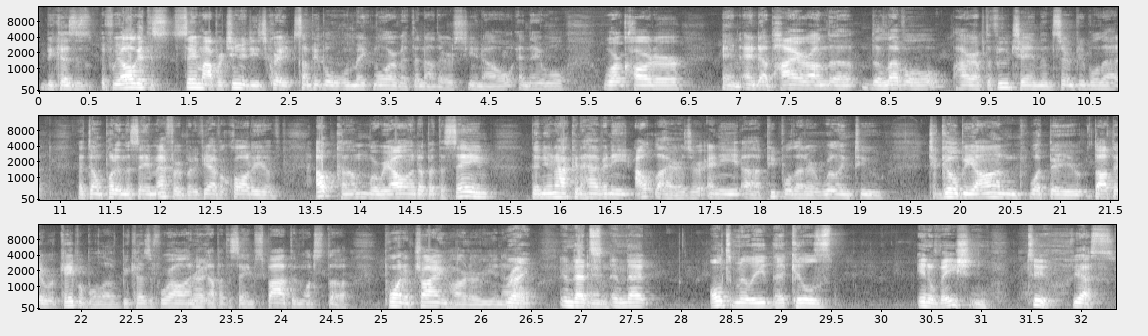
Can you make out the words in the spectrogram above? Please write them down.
because if we all get the same opportunities, great. Some people will make more of it than others, you know, and they will work harder and end up higher on the, the level, higher up the food chain than certain people that, that don't put in the same effort. But if you have a quality of outcome where we all end up at the same, then you're not going to have any outliers or any uh, people that are willing to to go beyond what they thought they were capable of. Because if we're all ending Right. up at the same spot, then what's the point of trying harder? You know, Right, and that's And- and, that ultimately that kills innovation too, Yes,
